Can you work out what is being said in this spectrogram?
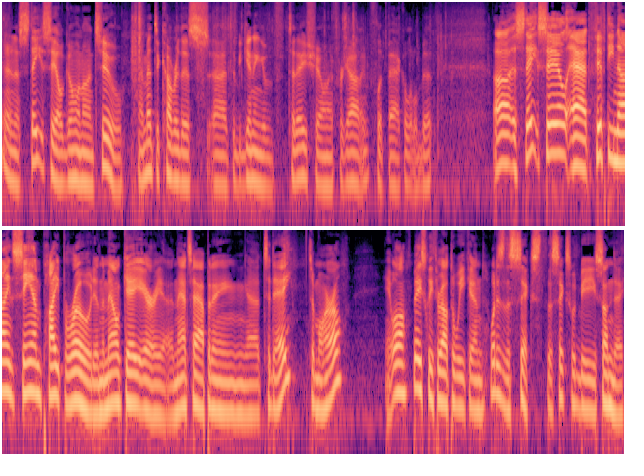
an estate sale going on too. I meant to cover this uh, at the beginning of today's show, and I forgot. I flip back a little bit. Uh, estate sale at 59 Sandpipe Road in the Mount Gay area, and that's happening uh, today, tomorrow, yeah, well, basically throughout the weekend. What is the 6th? The 6th would be Sunday.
